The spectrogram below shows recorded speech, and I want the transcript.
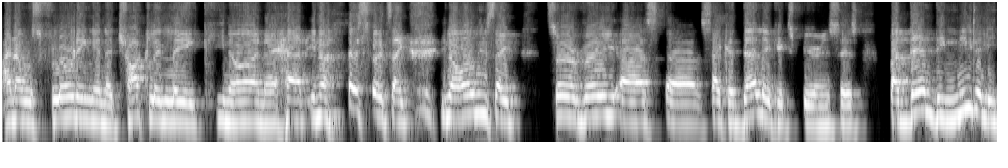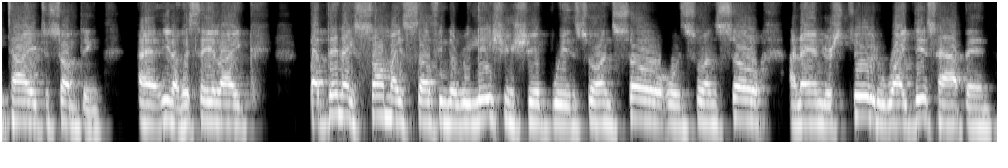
and I was floating in a chocolate lake, you know, and I had, you know, so it's like, you know, all these like sort of very uh, uh, psychedelic experiences, but then they immediately tie it to something. Uh, you know, they say like, but then I saw myself in the relationship with so and so or so and so, and I understood why this happened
